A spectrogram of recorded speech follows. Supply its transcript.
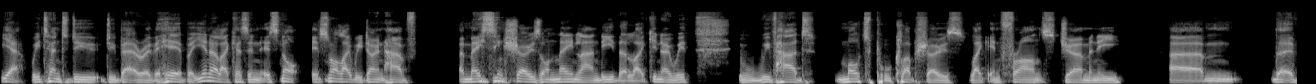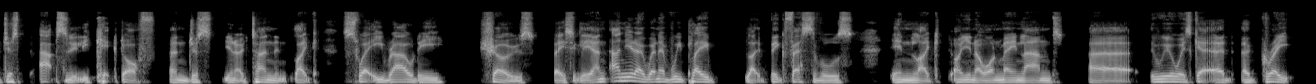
yeah, we tend to do do better over here. But you know, like as in, it's not it's not like we don't have amazing shows on mainland either. Like you know, we've we've had multiple club shows like in France, Germany, um, that have just absolutely kicked off and just you know turned in like sweaty, rowdy shows basically. And and you know, whenever we play like big festivals in like uh, you know on mainland uh we always get a, a great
